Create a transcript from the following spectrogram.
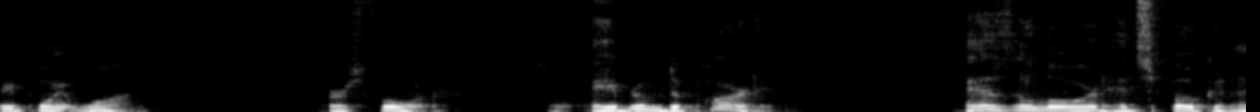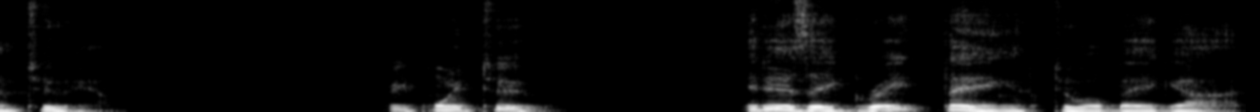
3.1, verse 4 So Abram departed, as the Lord had spoken unto him. 3.2 It is a great thing to obey God,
